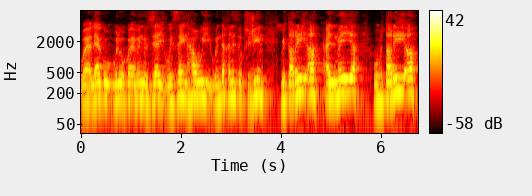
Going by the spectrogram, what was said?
وعلاجه والوقاية منه إزاي وإزاي نهوي وندخل نسبة أكسجين بطريقة علمية وبطريقة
